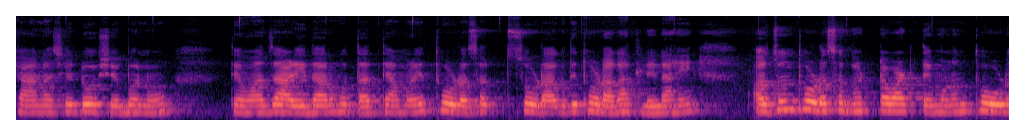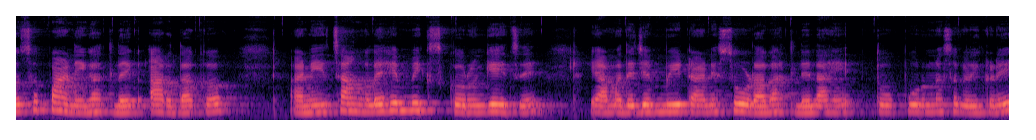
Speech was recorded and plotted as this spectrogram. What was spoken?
छान असे डोसे बनवू तेव्हा जाळीदार होतात. त्यामुळे थोडंसं सोडा अगदी थोडा घातलेला आहे. अजून थोडंसं घट्ट वाटते म्हणून थोडंसं पाणी घातलं एक अर्धा कप. आणि चांगलं हे मिक्स करून घ्यायचे यामध्ये जे मीठ आणि सोडा घातलेला आहे तो पूर्ण सगळीकडे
